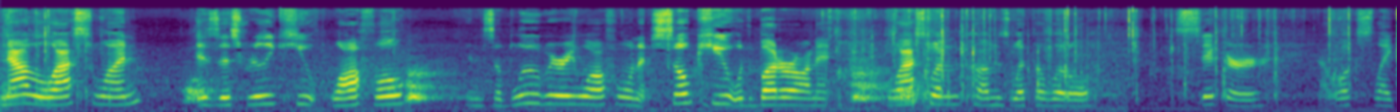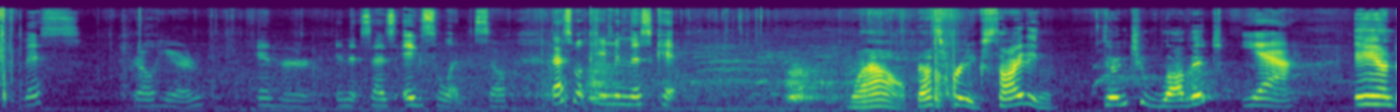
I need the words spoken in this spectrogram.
Now the last one is this really cute waffle. It's a blueberry waffle and it's so cute with butter on it. The last one comes with a little sticker that looks like this girl here in her and it says excellent. So that's what came in this kit. Wow, that's pretty exciting. Don't you love it? Yeah. And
